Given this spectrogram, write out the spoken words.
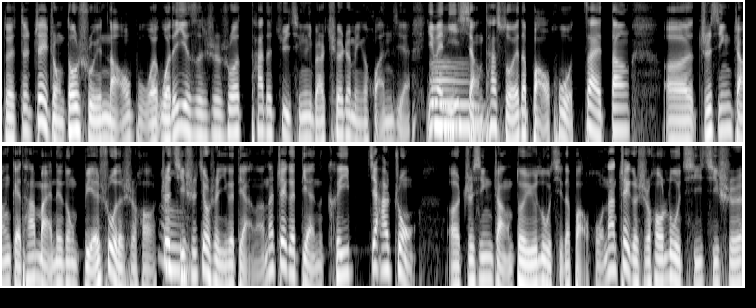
对，这这种都属于脑补。我我的意思是说，他的剧情里边缺这么一个环节，因为你想，哦他所谓的保护，在当呃执行长给他买那栋别墅的时候，这其嗯实就是一个点了。那这个点可以加重。呃，执行长对于陆琪的保护，那这个时候陆琪其实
